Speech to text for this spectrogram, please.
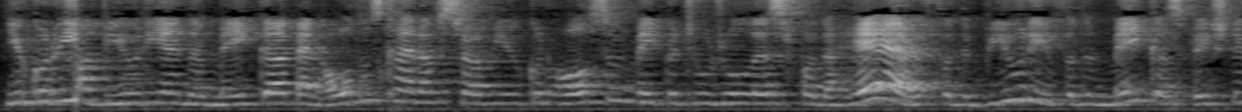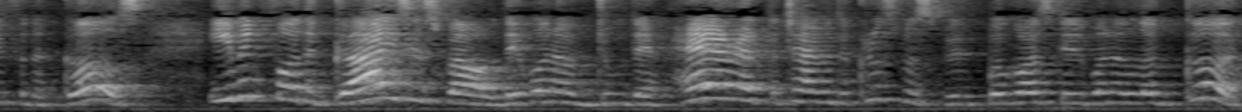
You could read beauty and the makeup and all those kind of stuff. You could also make a to-do list for the hair, for the beauty, for the makeup, especially for the girls. Even for the guys as well. They want to do their hair at the time of the Christmas because they want to look good.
